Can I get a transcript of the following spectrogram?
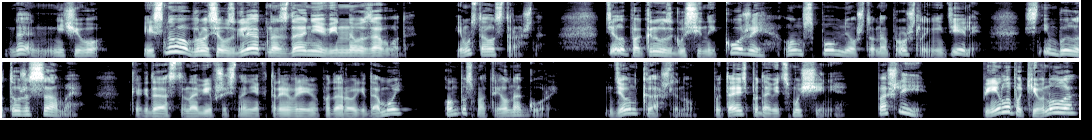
«Да ничего». И снова бросил взгляд на здание винного завода. Ему стало страшно. Тело покрылось гусиной кожей, он вспомнил, что на прошлой неделе с ним было то же самое. Когда, остановившись на некоторое время по дороге домой, он посмотрел на горы. Дион кашлянул, пытаясь подавить смущение. «Пошли». Пенелопа кивнула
